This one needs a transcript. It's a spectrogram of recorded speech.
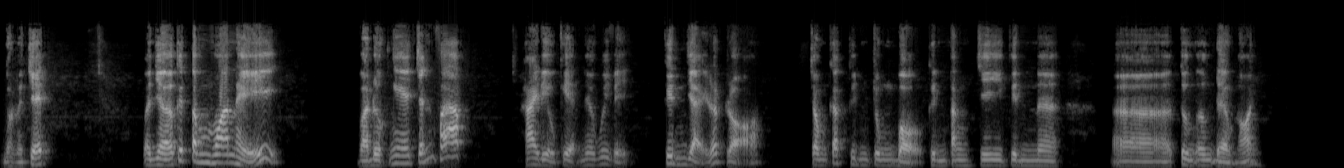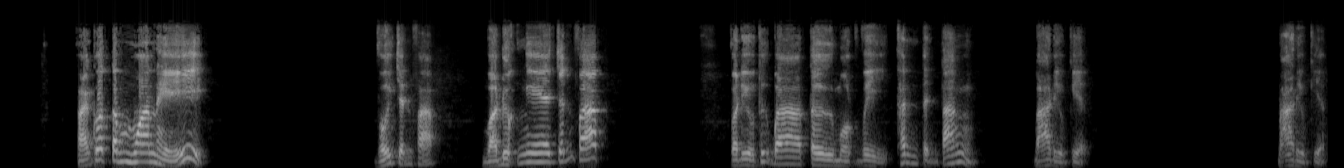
và nó chết. Và nhờ cái tâm hoan hỷ và được nghe chánh pháp hai điều kiện nha quý vị. Kinh dạy rất rõ trong các kinh trung bộ kinh tăng chi kinh uh, tương ưng đều nói. Phải có tâm hoan hỷ với chánh pháp và được nghe chánh pháp. Và điều thứ ba từ một vị thanh tịnh tăng ba điều kiện. Ba điều kiện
